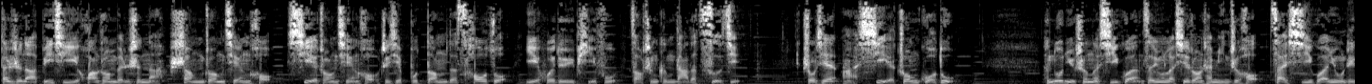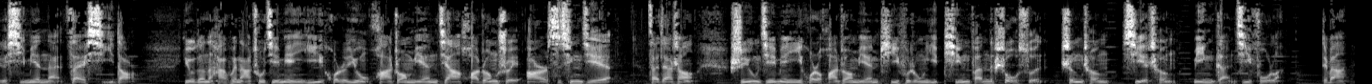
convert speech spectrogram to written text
但是呢，比起化妆本身呢，上妆前后、卸妆前后这些不当的操作也会对于皮肤造成更大的刺激。首先啊，卸妆过度。很多女生呢习惯在用了卸妆产品之后，再习惯用这个洗面奶再洗一道，有的呢还会拿出洁面仪或者用化妆棉加化妆水二次清洁，再加上使用洁面仪或者化妆棉，皮肤容易频繁的受损，生成卸成敏感肌肤了，对吧？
